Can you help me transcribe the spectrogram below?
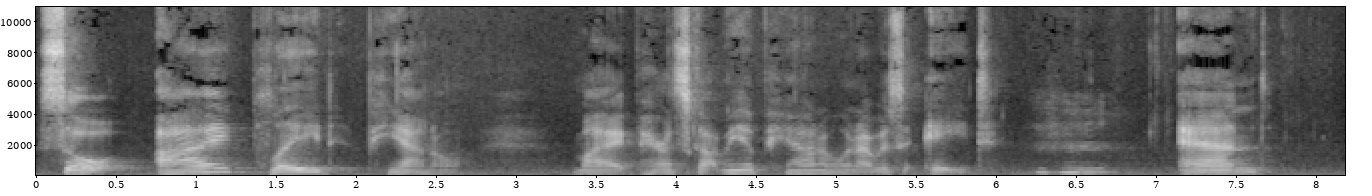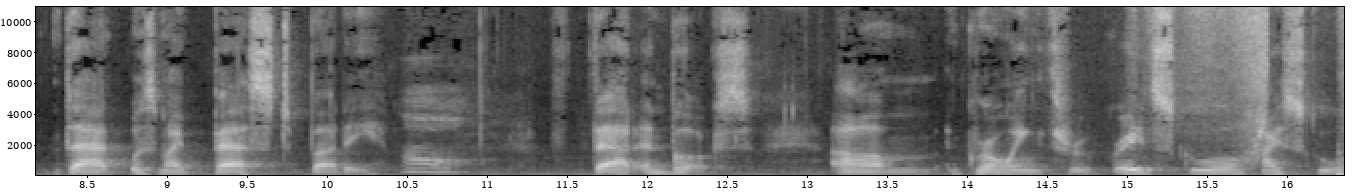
So I played piano. My parents got me a piano when I was 8 mm-hmm. and that was my best buddy Oh, that and books. Um, growing through grade school, high school,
